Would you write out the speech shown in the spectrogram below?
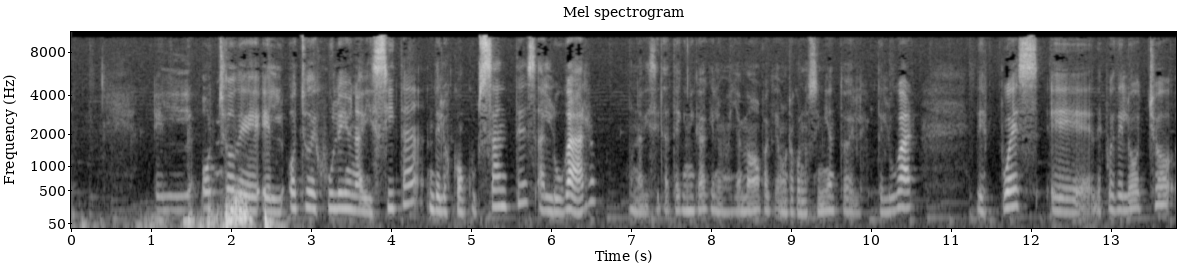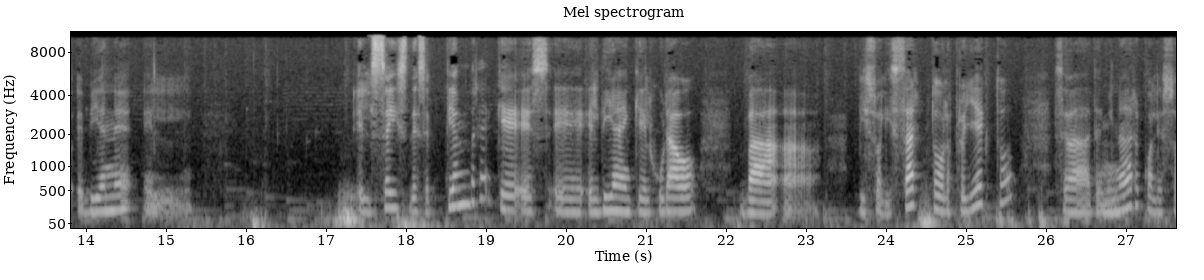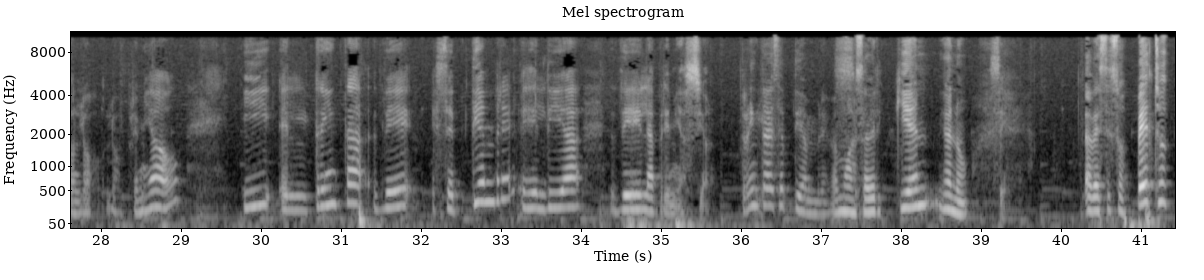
El 8 de, el 8 de julio hay una visita de los concursantes al lugar, una visita técnica que le hemos llamado para que haya un reconocimiento del, lugar. Después, eh, después del 8 eh, viene el, el 6 de septiembre, que es eh, el día en que el jurado va a visualizar todos los proyectos, se va a determinar cuáles son los, premiados y el 30 de septiembre es el día de la premiación. 30 de septiembre, vamos a saber quién ganó. Sí. A veces sospecho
